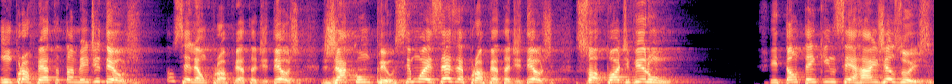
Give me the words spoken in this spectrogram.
um profeta também de Deus. Então, se ele é um profeta de Deus, já cumpriu. Se Moisés é profeta de Deus, só pode vir um. Então tem que encerrar em Jesus.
